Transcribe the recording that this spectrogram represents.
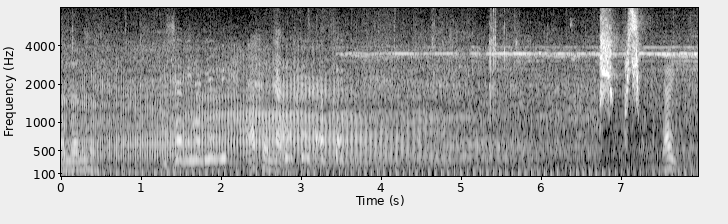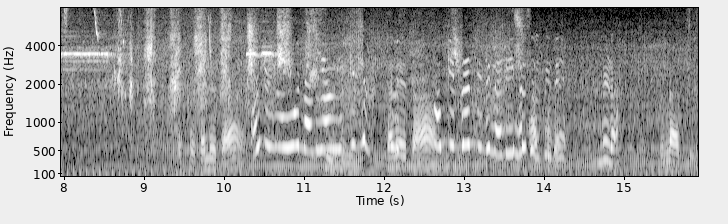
ಅಲ್ಲಲ್ಲಿ ಹುಷಾರಿ ನಡಿಯವಿ ಏಯ್ ಎಷ್ಟು ಕಲಿಯುತ್ತಾ ಅಯ್ಯೋ ನಡಿಯವಿ ಕಲಿಯುತ್ತಾ ಓಕೆ ತಲೆ ನಡಿ ತಲೆ ಸ್ವಲ್ಪ ಇದೆ. ಬೇಡ. ಎಲ್ಲ ಹಾಕ್ತೀವಿ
